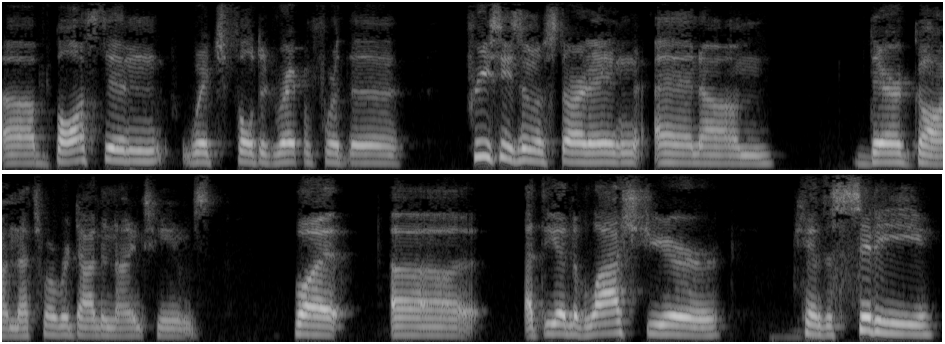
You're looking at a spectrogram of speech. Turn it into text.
Uh, Boston, which folded right before the preseason was starting, and um, they're gone. That's why we're down to nine teams. But uh, at the end of last year, Kansas City,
